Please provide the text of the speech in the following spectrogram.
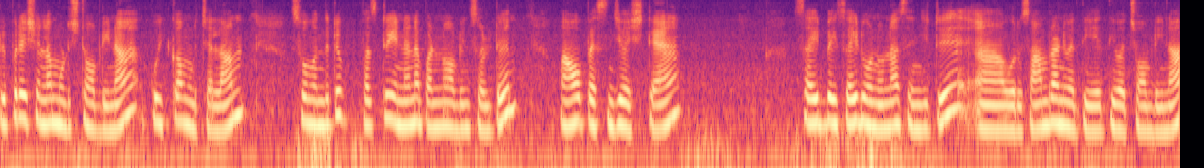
ப்ரிப்பரேஷன்லாம் முடிச்சிட்டோம் அப்படின்னா குயிக்காக முடிச்சிடலாம். ஸோ வந்துட்டு ஃபஸ்ட்டு என்னென்ன பண்ணும் அப்படின்னு சொல்லிட்டு மாவை பிசைஞ்சு வச்சிட்டேன். சைட் பை சைடு ஒன்று ஒன்றா செஞ்சுட்டு ஒரு சாம்பிராணி வத்தி ஏற்றி வச்சோம் அப்படின்னா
